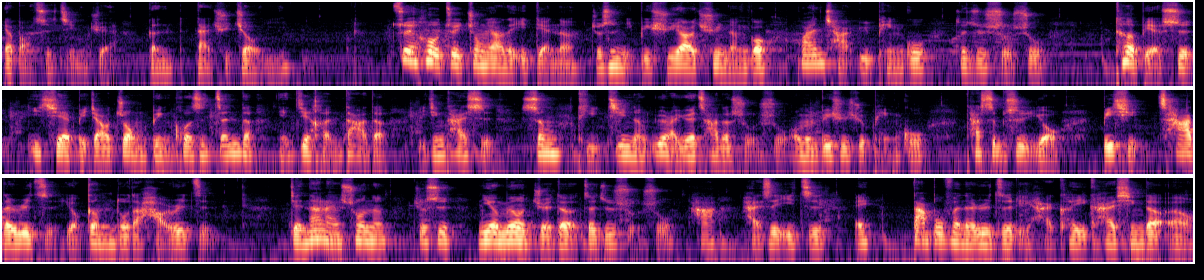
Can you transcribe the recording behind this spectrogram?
要保持警觉，跟带去就医。最后最重要的一点呢，就是你必须要去能够观察与评估这只叔叔。特别是一些比较重病，或是真的年纪很大的，已经开始身体机能越来越差的叔叔，我们必须去评估他是不是有比起差的日子有更多的好日子。简单来说呢，就是你有没有觉得这只鼠鼠它还是一只诶，大部分的日子里还可以开心的呃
